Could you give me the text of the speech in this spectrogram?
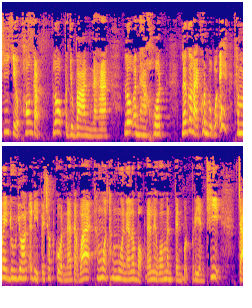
ที่เกี่ยวข้องกับโลกปัจจุบันนะคะโลกอนาคตแล้วก็หลายคนบอกว่า เอ๊ะทำไมดูย้อนอดีตไปชอบกลนะ แต่ว่าทั้งหมดทั้งมวลเนี่ยเราบอกได้เลยว่ามันเป็นบทเรียนที่จะ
